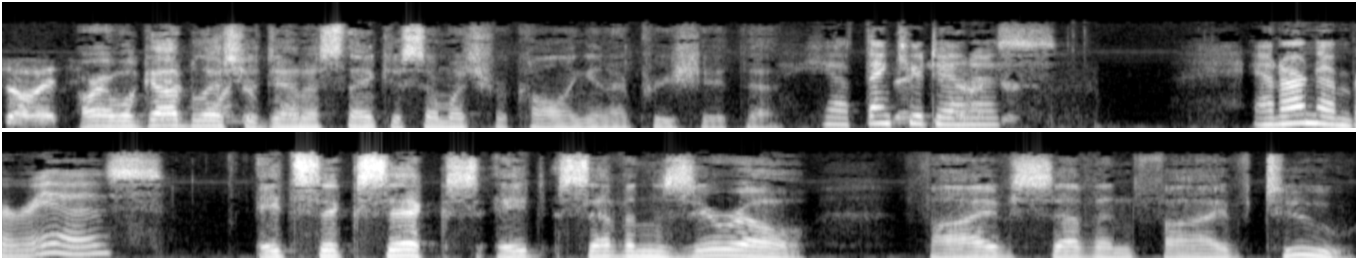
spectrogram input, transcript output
So it's All right, well God it's bless you. Dennis. Thank you so much for calling in. I appreciate that. Yeah, thank, you, Thank you, Doctor. And our number is 866 870 5752.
